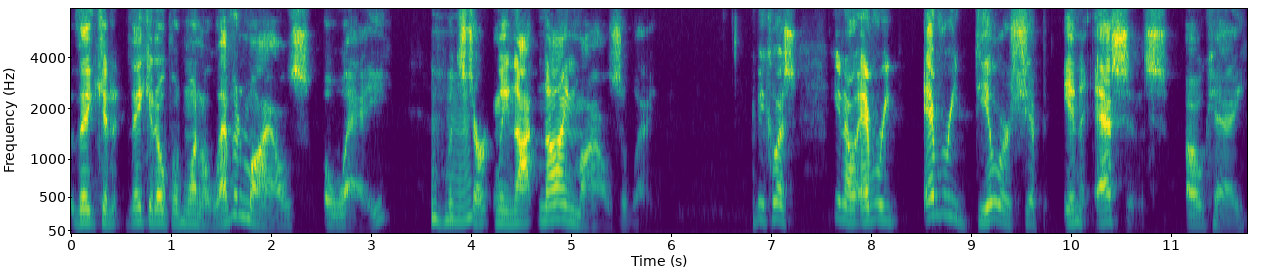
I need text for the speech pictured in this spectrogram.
they could they could open one 11 miles away, but Mhm. certainly not 9 miles away. Because, you know, every every dealership in essence, okay,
